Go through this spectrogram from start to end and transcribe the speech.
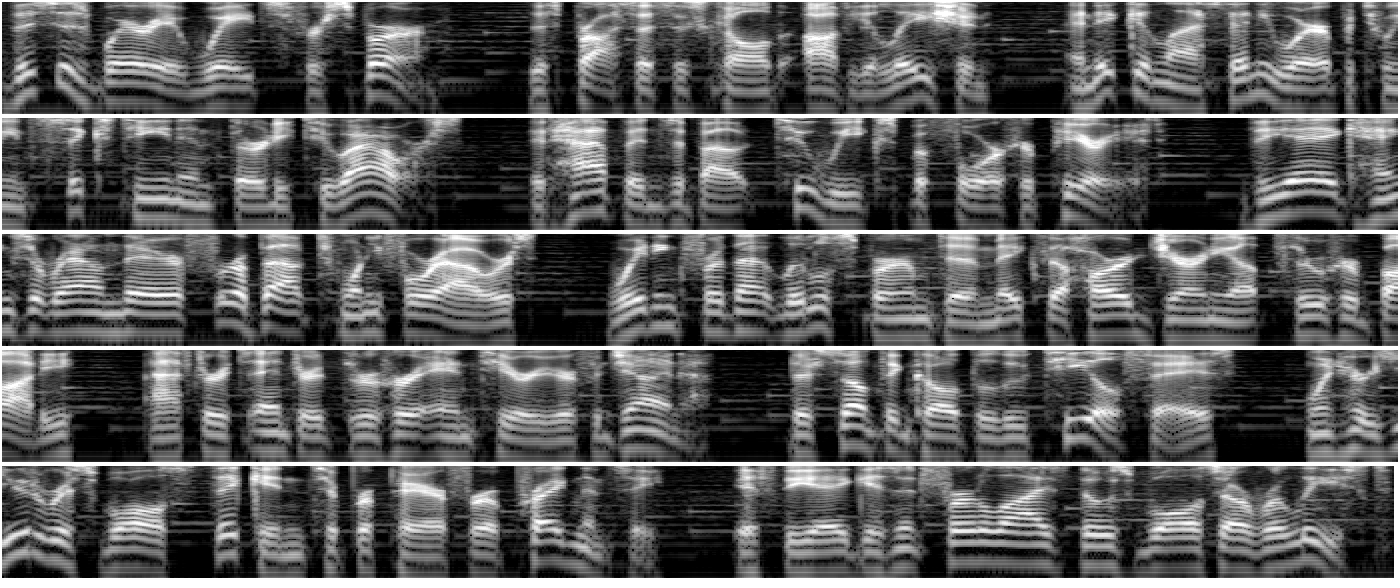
This is where it waits for sperm. This process is called ovulation, and it can last anywhere between 16 and 32 hours. It happens about two weeks before her period. The egg hangs around there for about 24 hours, waiting for that little sperm to make the hard journey up through her body after it's entered through her anterior vagina. There's something called the luteal phase, when her uterus walls thicken to prepare for a pregnancy. If the egg isn't fertilized, those walls are released.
